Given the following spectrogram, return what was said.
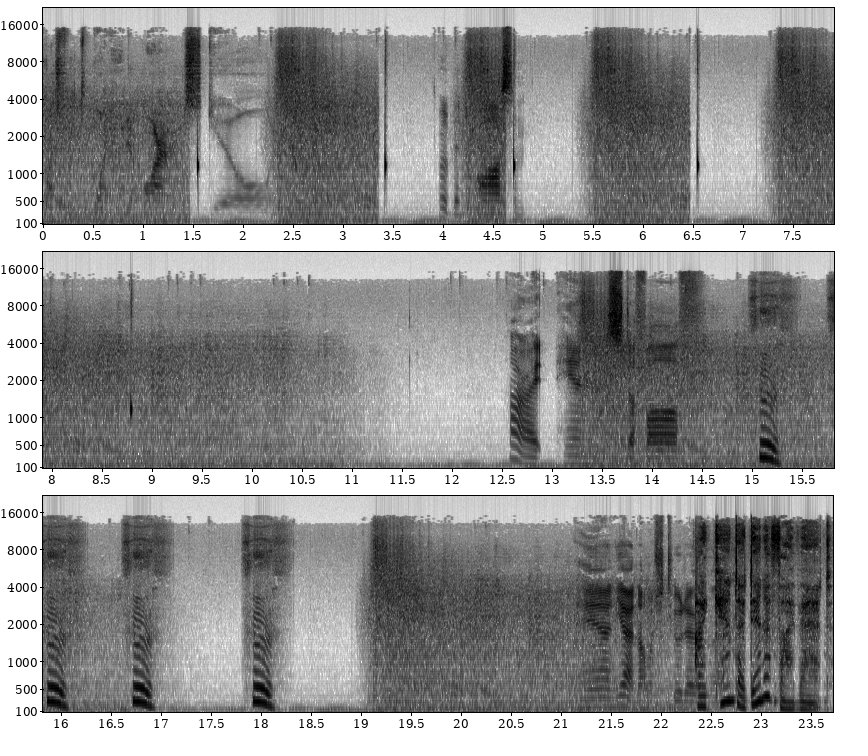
plus 20 to arm skill. That would have been awesome. Alright, hand stuff off. And yeah, not much to it. I can't identify that.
